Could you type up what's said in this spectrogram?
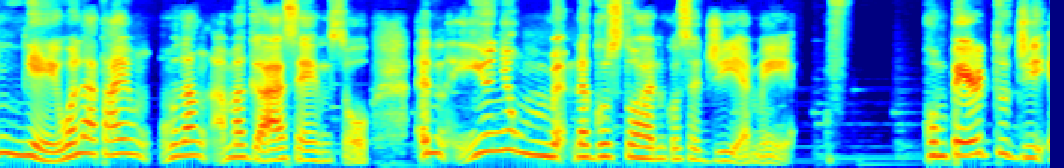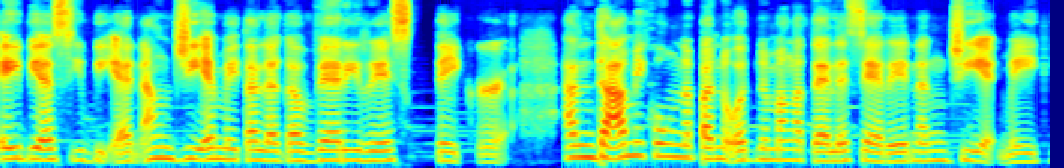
hindi. Wala tayong, walang mag-aasenso. And yun yung nagustuhan ko sa GMA. Compared to G- ABS-CBN, ang GMA talaga very risk taker. Ang dami kong napanood ng mga teleserye ng GMA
